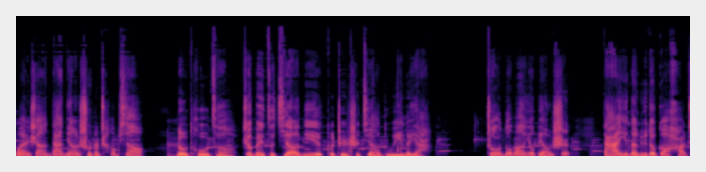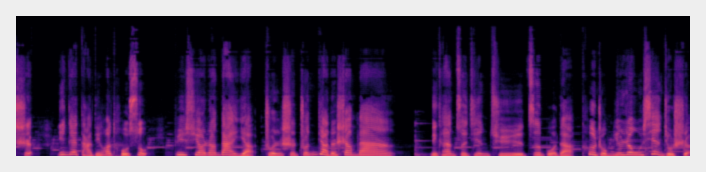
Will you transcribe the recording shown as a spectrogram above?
晚上，大娘数着钞票，老头子，这辈子嫁你可真是嫁对了呀。众多网友表示，大爷的绿豆糕好吃，应该打电话投诉，必须要让大爷准时准点的上班。你看，最近去淄博的特种兵任务线就是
